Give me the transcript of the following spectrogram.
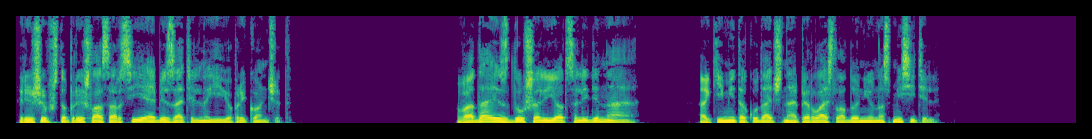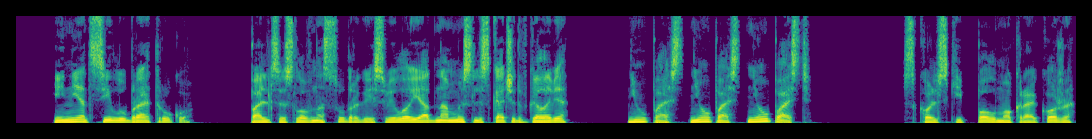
решив, что пришла Сарси и обязательно ее прикончит. Вода из душа льется ледяная. Акими так удачно оперлась ладонью на смеситель. И нет сил убрать руку. Пальцы словно судорогой свело, и одна мысль скачет в голове — не упасть, не упасть, не упасть. Скользкий пол, мокрая кожа,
